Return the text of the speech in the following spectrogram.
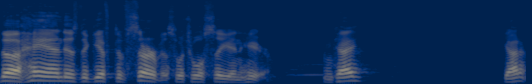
the hand is the gift of service, which we'll see in here. Okay? Got it?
